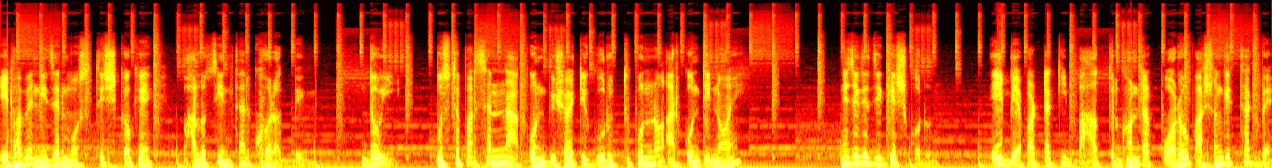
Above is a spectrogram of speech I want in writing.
এভাবে নিজের মস্তিষ্ককে ভালো চিন্তার খোরাক দিন। দুই, বুঝতে পারছেন না কোন বিষয়টি গুরুত্বপূর্ণ আর কোনটি নয়? নিজেকে জিজ্ঞেস করুন, এই ব্যাপারটা কি বাহাত্তর ঘণ্টার পরেও প্রাসঙ্গিক থাকবে?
